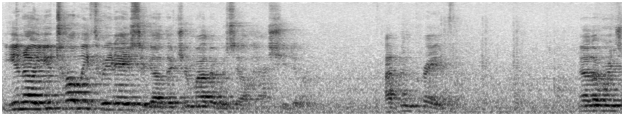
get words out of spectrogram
you know, you told me three days ago that your mother was ill. How's she doing? I've been praying for her. In other words,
